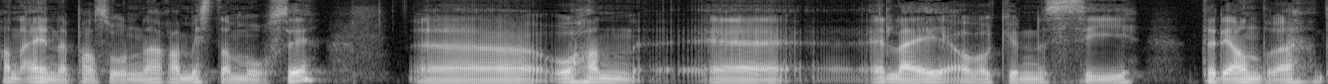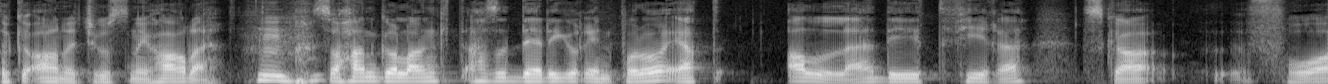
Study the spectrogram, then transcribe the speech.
han ene personen her har mista mor si, uh, og han er, er lei av å kunne si til de andre Dere aner ikke hvordan jeg har det. Så han går langt altså Det de går inn på da, er at alle de fire skal få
